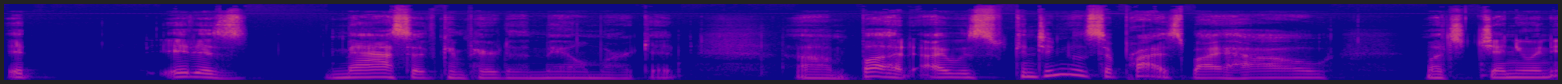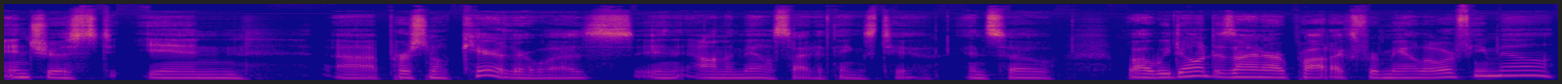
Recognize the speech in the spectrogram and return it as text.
It it is massive compared to the male market, um, but I was continually surprised by how much genuine interest in uh, personal care there was in, on the male side of things too. And so, while we don't design our products for male or female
